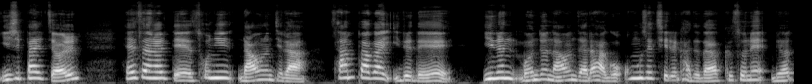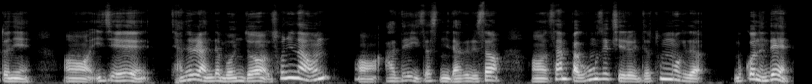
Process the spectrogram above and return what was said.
28절 해산할 때 손이 나오는지라 산파가 이르되 이는 먼저 나온 자라 하고 홍색 실을 가져다가 그 손에 메었더니 어 이제 자녀를 낳는데 먼저 손이 나온 어 아들이 있었습니다. 그래서 어 산파가 홍색실을 이제 손목에다 묶었는데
